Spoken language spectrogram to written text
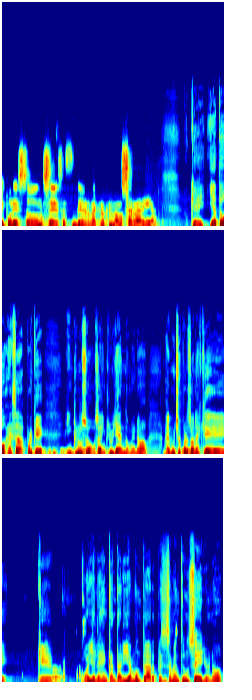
Y por eso, no sé, de verdad creo que no lo cerraría. Ok, y a todos esas, porque incluso, o sea, incluyéndome, ¿no? Hay muchas personas que, que, oye, les encantaría montar precisamente un sello, ¿no?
